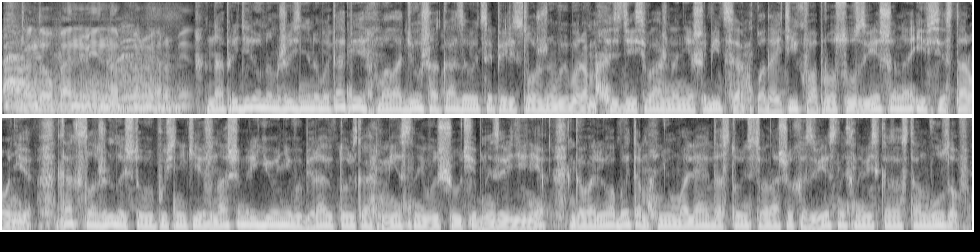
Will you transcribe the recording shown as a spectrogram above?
На определенном жизненном этапе молодежь оказывается перед сложным выбором. Здесь важно не ошибиться, подойти к вопросу взвешенно и всесторонне. Так сложилось, что выпускники в нашем регионе выбирают только местные высшие учебные заведения. Говорю об этом, не умаляя достоинства наших известных на весь Казахстан вузов.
